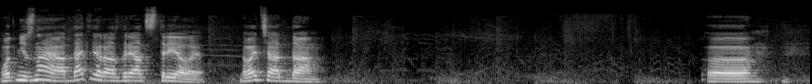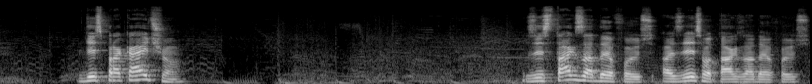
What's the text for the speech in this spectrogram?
Вот не знаю, отдать ли разряд стрелы. Давайте отдам. Здесь прокачу. Здесь так задефаюсь, а здесь вот так задефаюсь.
